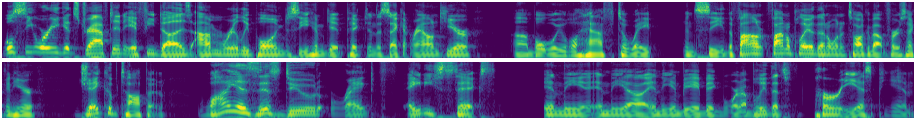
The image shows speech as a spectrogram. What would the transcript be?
we'll see where he gets drafted. If he does, I'm really pulling to see him get picked in the second round here, uh, but we will have to wait and see. The final final player that I want to talk about for a second here, Jacob Toppin. Why is this dude ranked 86th in the in the uh, in the NBA Big Board? I believe that's per ESPN.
